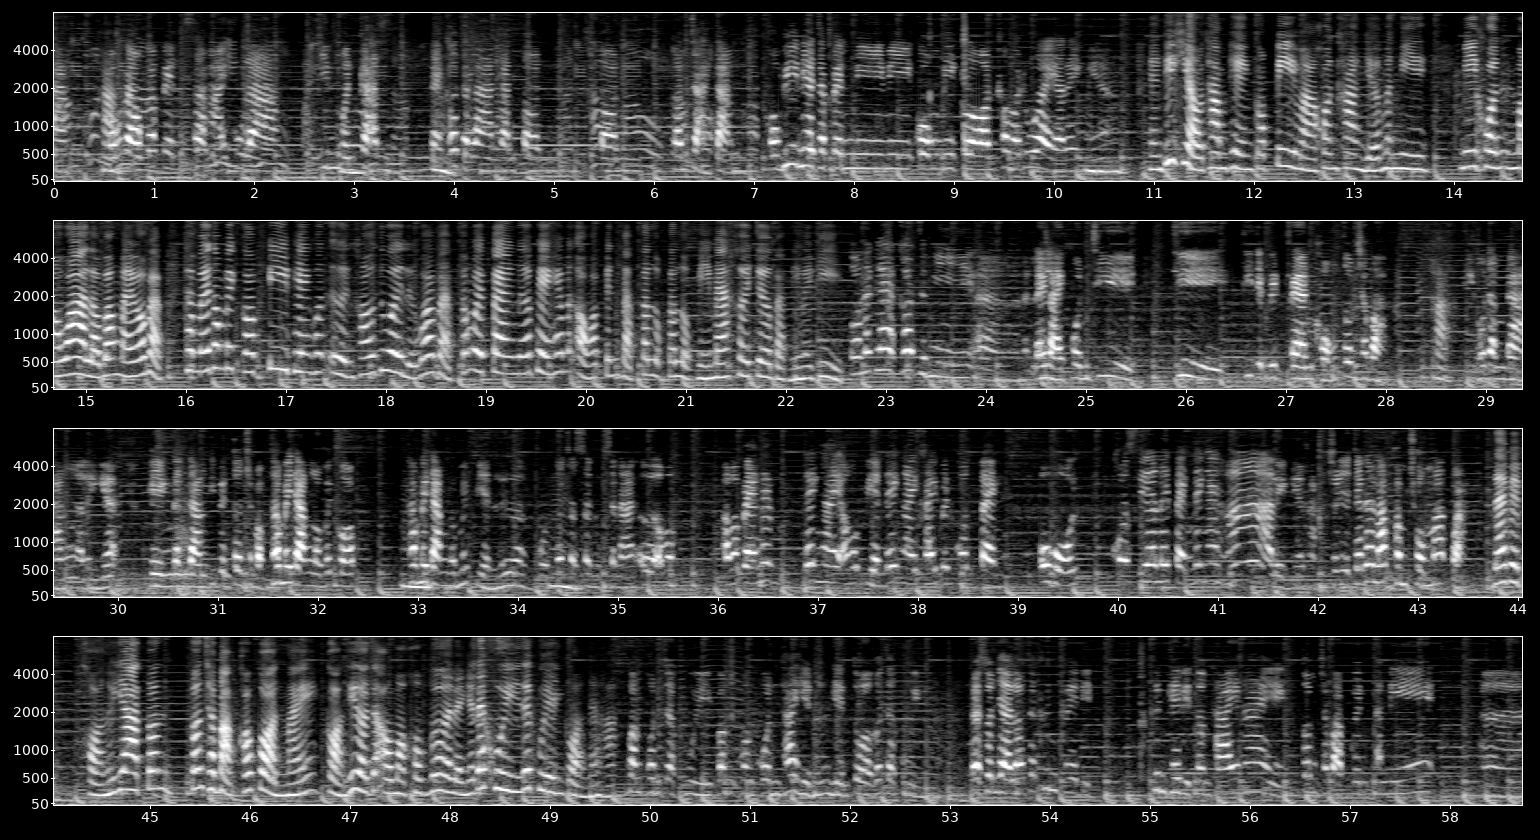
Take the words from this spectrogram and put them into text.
ค่ะ ของเราก็เป็นสหายกุลากินเหมือนกัน แต่ก็จะลากันตอน ตอนตอนจ่ายตังค์ของพี่เนี่ยจะเป็นมีมีกงมีกรอนเข้ามาด้วยอะไรอย่างเงี้ย เห็นพี่เขียวทำเพลงก๊อปปี้มาค่อนข้างเยอะมันมีมีคนมาว่าเราบ้างไหมว่าแบบทำไมต้องไปก๊อปปี้เพลงคนอื่นเขาด้วย หรือว่าแบบต้องไปแปลงเนื้อเพลงให้มันออกมาเป็นแบบตลกตลกๆมีไหมเคยเจอแบบนี้ไหมพี่ ตอนแรกๆก็จะมีอ่าหลายๆคนที่ที่ที่จะเป็นแฟนของต้นฉบับค่ะ ที่เขาดังๆ อะไรเงี้ยเพลงดัง ๆ ที่เป็นต้นฉบับถ้าไม่ดังเราไม่ก๊อป ถ้าไม่ดังเราไม่เปลี่ยนเรื่องคนก็จะสนุกสนานเออเอามาเอามาแปลงได้ได้ไงเอามาเปลี่ยนได้ไงใครเป็นคนแต่ง โอ้โหโคตรเซียเลยแต่งได้ไงห้าอะไรอย่างเงี้ยค่ะส่วนใหญ่จะได้รับคำชมมากกว่า ได้ไปขออนุญาตต้นต้นฉบับเขาก่อนไหม ก่อนที่เราจะเอามา cover อะไรเงี้ยได้คุยได้คุยกันก่อนนะคะ บางคนจะคุยบางบางคนถ้าเห็นเห็นตัวก็จะคุย แต่ส่วนใหญ่เราจะขึ้นเครดิต ขึ้นเครดิตตอนท้ายให้ต้นฉบับเป็นอันนี้อ่า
